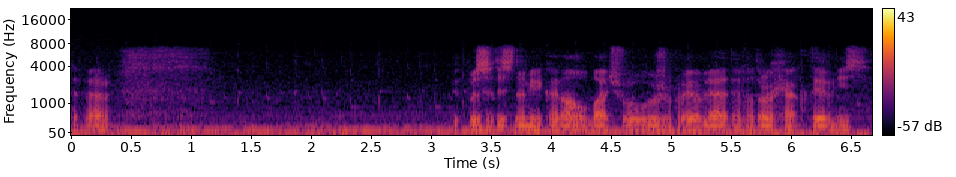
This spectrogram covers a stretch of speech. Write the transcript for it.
тепер. Підписуйтесь на мій канал, бачу, ви вже проявляєте потрохи активність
